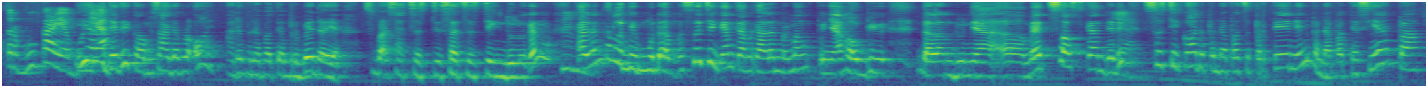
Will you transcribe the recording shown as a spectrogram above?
terbuka ya Bu iya, ya. jadi kalau misalnya ada oh ada pendapat yang berbeda ya, coba searching dulu kan. Hmm. Kalian kan lebih mudah searching kan karena kalian memang punya hobi dalam dunia uh, medsos kan. Jadi yeah. searching kok ada pendapat seperti ini, ini pendapatnya siapa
